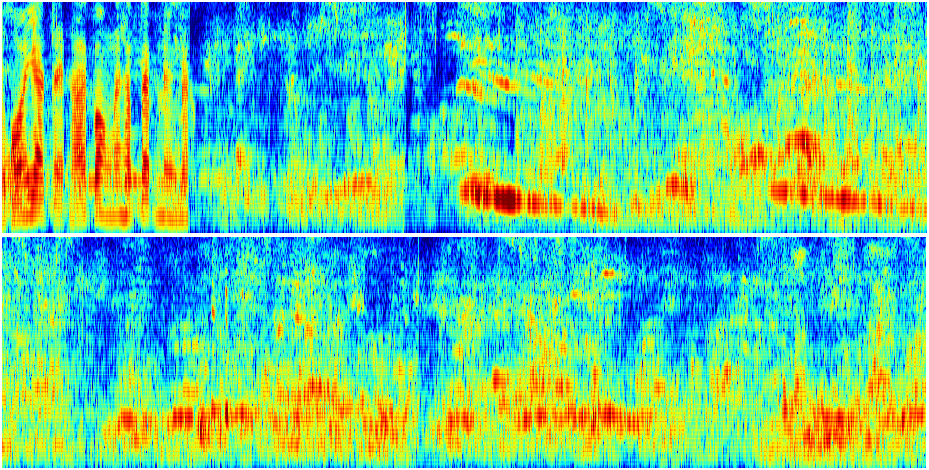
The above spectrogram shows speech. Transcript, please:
ดี๋ยวขออนุญาตใส่ขากล้องนะครับ แป๊บหนึ่งนะครับการ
